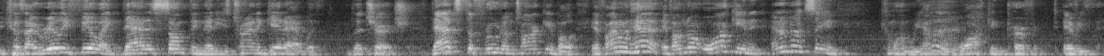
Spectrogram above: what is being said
Because I really feel like that is something that he's trying to get at with the church. That's the fruit I'm talking about. If I don't have, if I'm not walking, and I'm not saying, come on, we have to walk in perfect everything.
